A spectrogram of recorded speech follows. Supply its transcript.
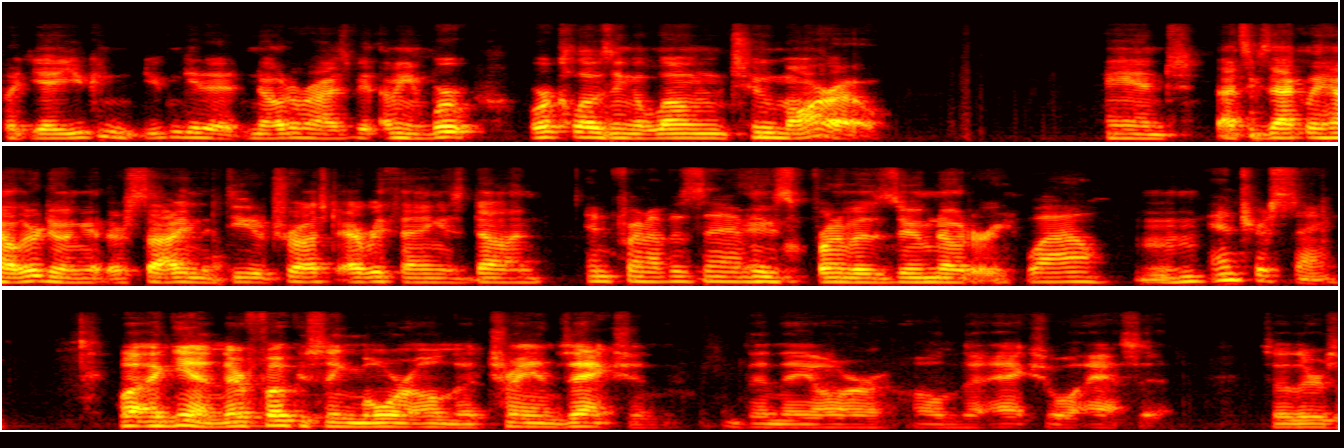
but yeah, you can you can get it notarized. I mean, we're we're closing a loan tomorrow, and that's exactly how they're doing it. They're signing the deed of trust. Everything is done in front of a Zoom. in front of a Zoom notary. Wow. hmm Interesting. Well, again, they're focusing more on the transaction than they are on the actual asset. So there's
